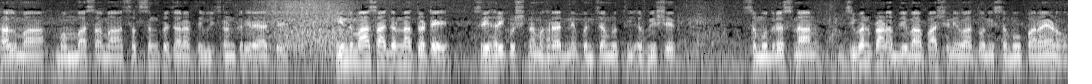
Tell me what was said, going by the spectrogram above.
હાલમાં મોમ્બાસામાં સત્સંગ પ્રચારાર્થે વિચરણ કરી રહ્યા છે. હિન્દ મહાસાગરના તટે શ્રી હરિકૃષ્ણ મહારાજને પંચામૃતથી અભિષેક, સમુદ્ર સ્નાન, જીવન પ્રાણ અબજી બાપાશ્રીની વાતોની સમૂહ પારાયણો,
